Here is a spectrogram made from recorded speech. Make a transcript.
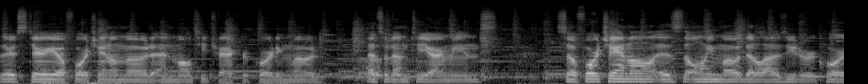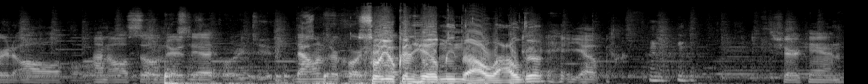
there's stereo four channel mode and multi-track recording mode. That's what MTR means. So four channel is the only mode that allows you to record all on all cylinders. Yeah, that one's recording. So you can hear me now louder? yep. sure can.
